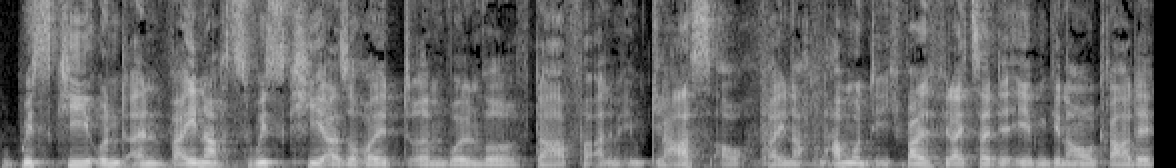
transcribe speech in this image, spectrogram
Whisky und ein Weihnachtswhisky. Also heute ähm, wollen wir da vor allem im Glas auch Weihnachten haben. Und ich weiß, vielleicht seid ihr eben genau gerade,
